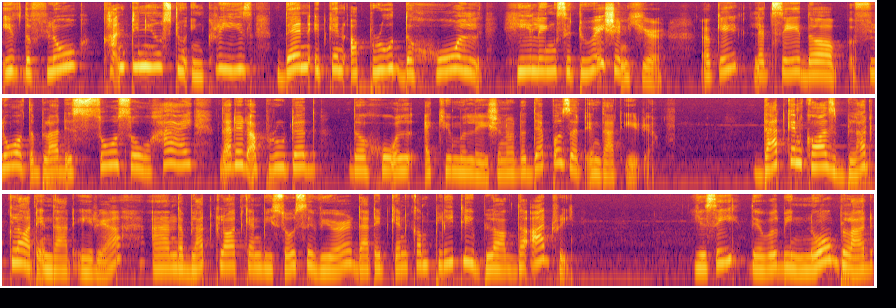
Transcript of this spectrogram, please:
if the flow continues to increase then it can uproot the whole healing situation here okay let's say the flow of the blood is so so high that it uprooted the whole accumulation or the deposit in that area that can cause blood clot in that area and the blood clot can be so severe that it can completely block the artery. You see, there will be no blood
